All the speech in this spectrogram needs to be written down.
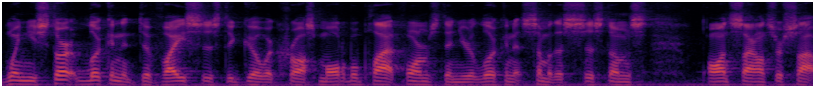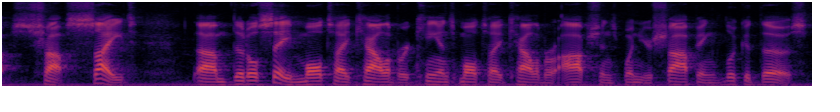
when you start looking at devices to go across multiple platforms, then you're looking at some of the systems on Silencer Shop, Shop's site um, that'll say multi-caliber cans, multi-caliber options when you're shopping. Look at those.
